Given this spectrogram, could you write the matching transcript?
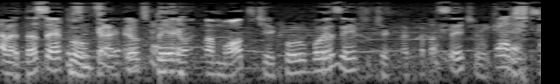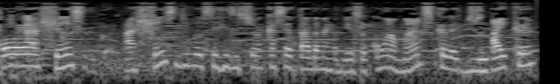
Ah, mas tá certo, pô. O cara que eu 170, pegar uma moto tinha que pôr um bom exemplo, tinha que estar com capacete. ó. Cara, qual é a chance, a chance de você resistir uma cacetada na cabeça com a máscara de lycra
